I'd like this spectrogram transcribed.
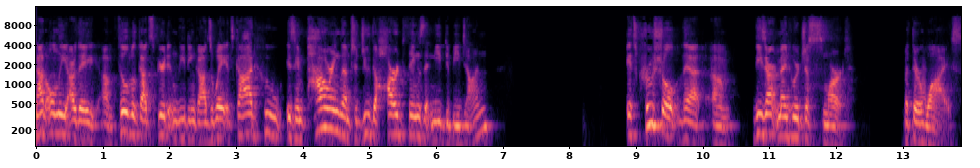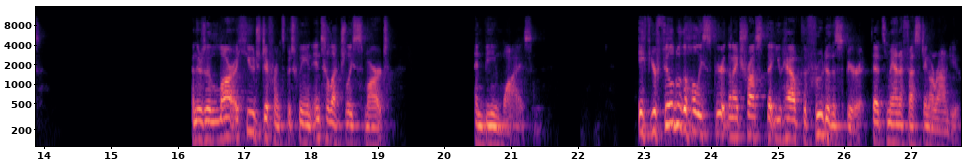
not only are they um, filled with God's Spirit and leading God's way, it's God who is empowering them to do the hard things that need to be done. It's crucial that um, these aren't men who are just smart, but they're wise. And there's a, lar- a huge difference between intellectually smart and being wise. if you're filled with the Holy Spirit, then I trust that you have the fruit of the Spirit that's manifesting around you,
